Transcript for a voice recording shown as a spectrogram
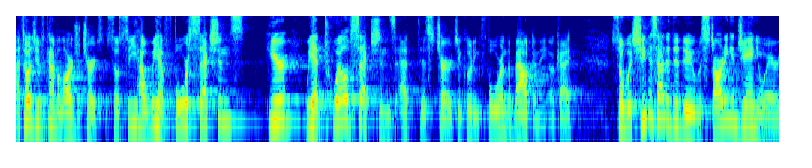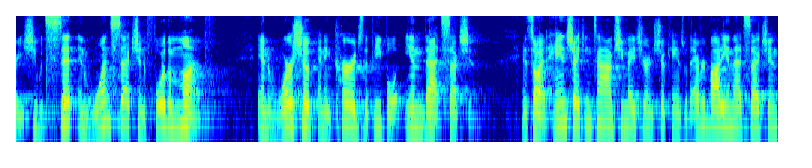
I told you it was kind of a larger church. So, see how we have four sections here? We had 12 sections at this church, including four in the balcony, okay? So, what she decided to do was starting in January, she would sit in one section for the month and worship and encourage the people in that section. And so at handshaking time, she made sure and shook hands with everybody in that section,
